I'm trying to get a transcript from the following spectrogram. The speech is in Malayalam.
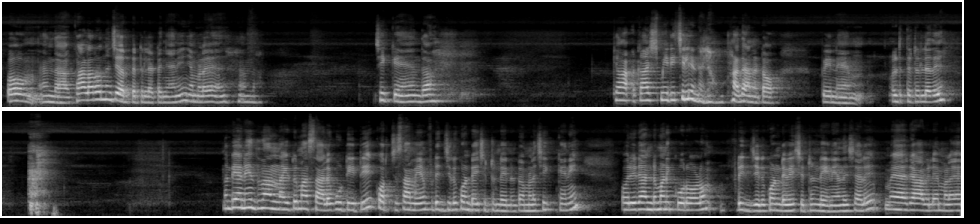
അപ്പോൾ എന്താ കളറൊന്നും ചേർത്തിട്ടില്ല കേട്ടോ ഞാൻ നമ്മളെ എന്താ ചിക്കൻ എന്താ കാശ്മീരി ചില്ലി ഉണ്ടല്ലോ അതാണ് കേട്ടോ. പിന്നെ എടുത്തിട്ടുള്ളത്. എന്നിട്ട് ഞാൻ ഇത് നന്നായിട്ട് മസാല കൂട്ടിയിട്ട് കുറച്ച് സമയം ഫ്രിഡ്ജിൽ കൊണ്ടുവച്ചിട്ടുണ്ടായിരുന്നു കേട്ടോ. നമ്മളെ ചിക്കന് ഒരു രണ്ട് മണിക്കൂറോളം ഫ്രിഡ്ജിൽ കൊണ്ടുപോയി വെച്ചിട്ടുണ്ടായിന് എന്ന് വെച്ചാൽ രാവിലെ നമ്മളെ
